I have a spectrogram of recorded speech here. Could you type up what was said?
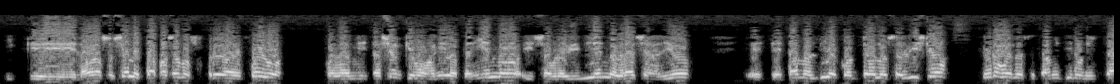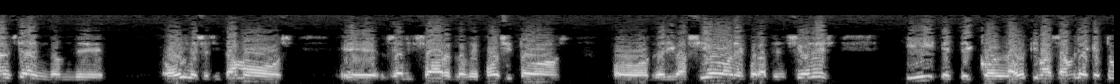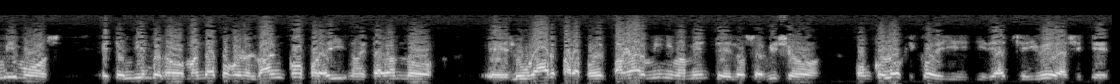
y que la obra social está pasando su prueba de fuego con la administración que hemos venido teniendo y sobreviviendo, gracias a Dios, este, estando al día con todos los servicios, pero bueno, eso también tiene una instancia en donde hoy necesitamos eh, realizar los depósitos por derivaciones, por atenciones, y este, con la última asamblea que tuvimos extendiendo los mandatos, bueno, el banco por ahí nos está dando eh, lugar para poder pagar mínimamente los servicios oncológicos y, y de HIV, así que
